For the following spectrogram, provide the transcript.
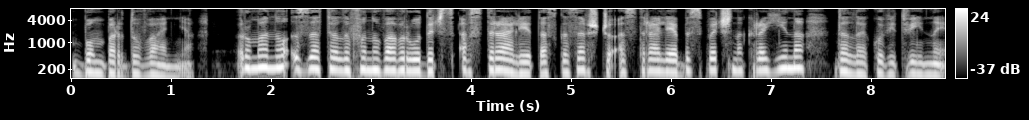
бомбардування. Роману зателефонував родич з Австралії та сказав, що Австралія безпечна країна далеко від війни.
